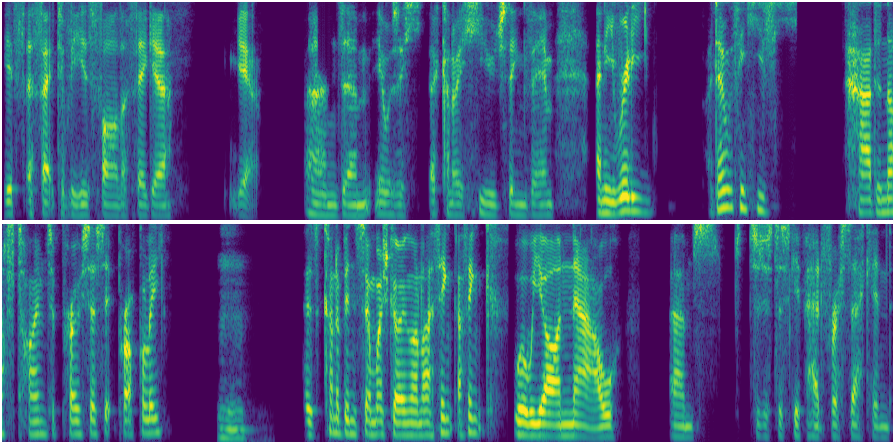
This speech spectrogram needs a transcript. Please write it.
if effectively his father figure Yeah. and um, it was a, a kind of a huge thing for him. And he really, I don't think he's had enough time to process it properly. Hmm. There's kind of been so much going on. I think, I think where we are now, um, to just to skip ahead for a second,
